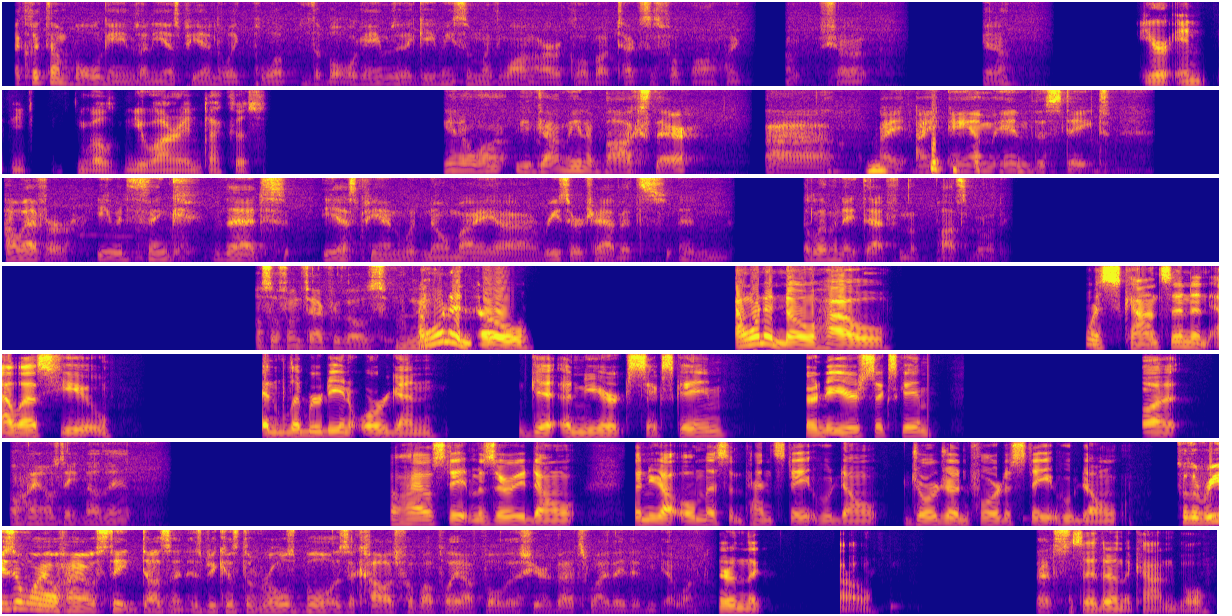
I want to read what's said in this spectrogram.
I clicked on bowl games on ESPN to like pull up the bowl games, and it gave me some like long article about Texas football. Like, oh, shut up. You know. You're in. Well, you are in Texas. You know what? You got me in a box there. Uh, I I am in the state. However, you would think that ESPN would know my uh, research habits and eliminate that from the possibility. Also, fun fact for those who I want to know. I want to know how Wisconsin and LSU and Liberty and Oregon get a New York Six game or New Year's Six game, but Ohio State that. Ohio State and Missouri don't. Then you got Ole Miss and Penn State who don't. Georgia and Florida State who don't. So the reason why Ohio State doesn't is because the Rose Bowl is a college football playoff bowl this year. That's why they didn't get one. They're in the oh, That's I say they're in the Cotton Bowl.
